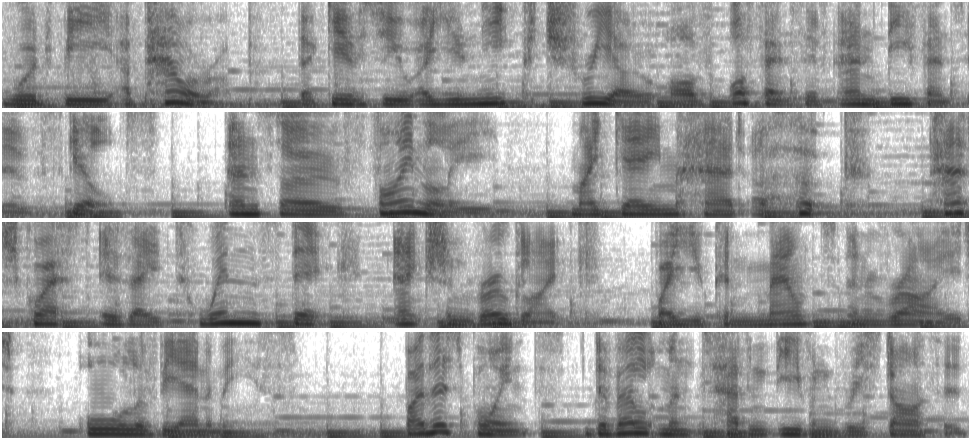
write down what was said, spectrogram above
would be a power up that gives you a unique trio of offensive and defensive skills. And so, finally, my game had a hook Patch Quest is a twin stick action roguelike where you can mount and ride all of the enemies. By this point, development hadn't even restarted,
